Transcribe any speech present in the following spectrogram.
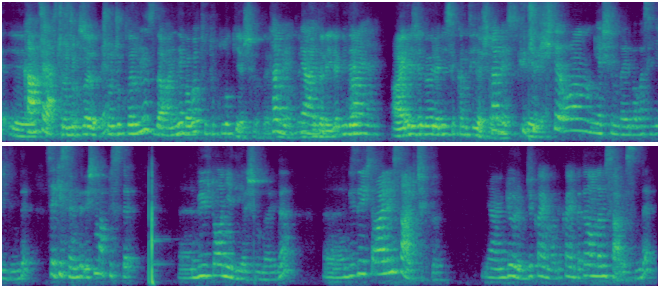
e, Kanser ço- hastası çocuklar, şimdi. çocuklarınız da anne baba tutukluluk yaşadı. Tabii, anladığım yani, kadarıyla. Bir de Aynen. ailece böyle bir sıkıntı Tabii. yaşadınız. Küçük E, işte 10 yaşındaydı babası girdiğinde. 8 senedir eşim hapiste. Ee, Büyük de 17 yaşındaydı. Ee, Biz de işte ailemiz sahip çıktı. Yani görümce, kayınvalide, kayınpeder onların sayesinde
